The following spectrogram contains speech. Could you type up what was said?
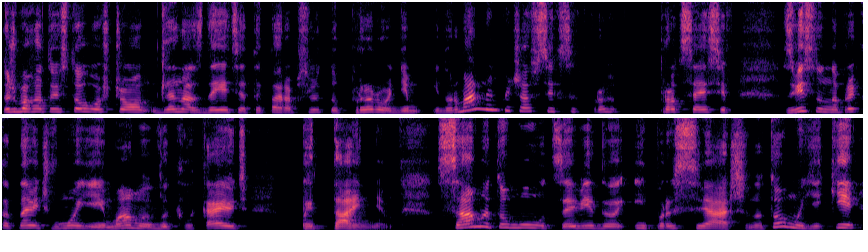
Дуже багато із того, що для нас здається тепер абсолютно природнім і нормальним під час всіх цих процесів. Звісно, наприклад, навіть в моєї мами викликають питання. Саме тому це відео і присвячено тому, які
